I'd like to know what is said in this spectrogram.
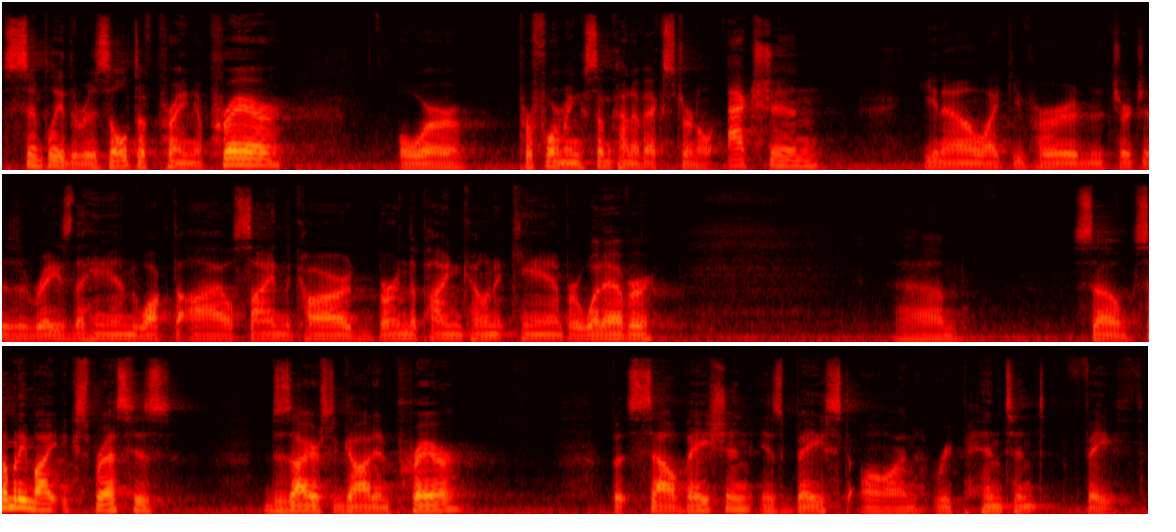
simply the result of praying a prayer or performing some kind of external action you know, like you've heard the churches raise the hand, walk the aisle, sign the card, burn the pine cone at camp, or whatever. Um, so somebody might express his desires to God in prayer, but salvation is based on repentant faith.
